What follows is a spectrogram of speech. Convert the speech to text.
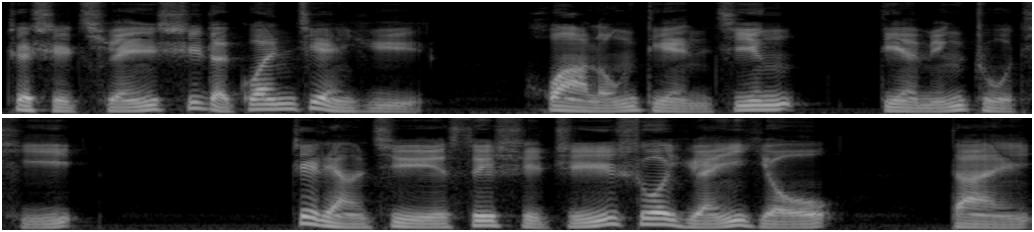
这是全诗的关键语，画龙点睛，点明主题。这两句虽是直说缘由，但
